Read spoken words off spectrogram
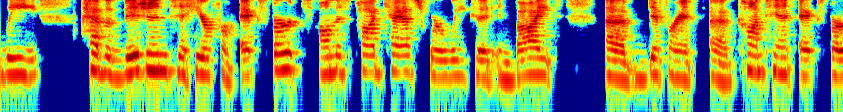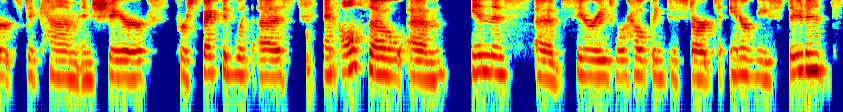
We have a vision to hear from experts on this podcast where we could invite uh, different uh, content experts to come and share perspective with us. And also um, in this uh, series, we're hoping to start to interview students,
